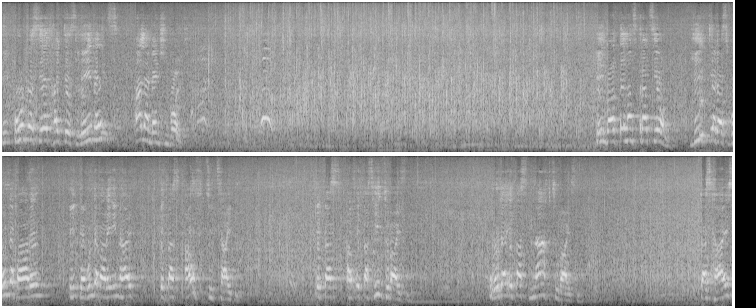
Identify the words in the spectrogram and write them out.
die Unversehrtheit des Lebens aller Menschen wollt. In Wortdemonstration liegt ja das wunderbare der wunderbare Inhalt, etwas aufzuzeigen, etwas, auf etwas hinzuweisen oder etwas nachzuweisen. Das heißt,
